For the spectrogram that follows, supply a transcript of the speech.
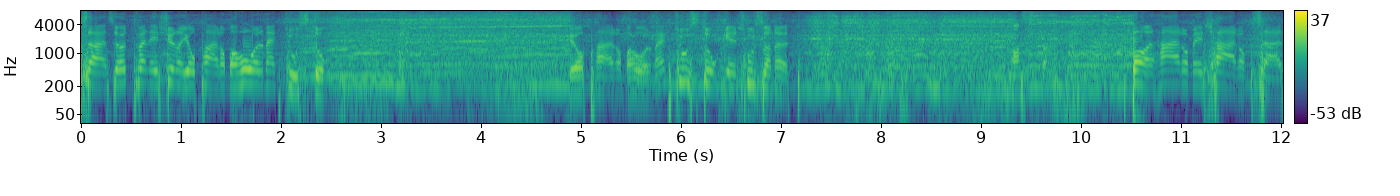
150 és jön a jobb három, ahol megcsúsztunk. Jobb három, ahol megcsúsztunk, és 25. Azt. Bal 3 és 300.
